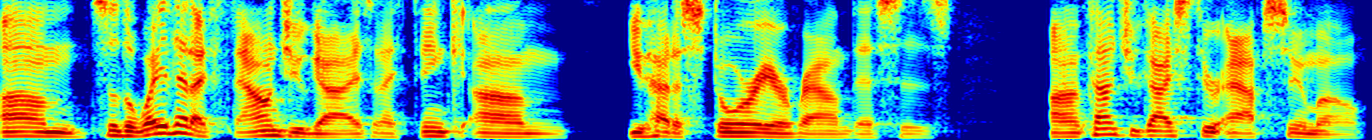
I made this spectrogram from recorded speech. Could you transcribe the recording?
Um, so the way that I found you guys, and I think um, you had a story around this, is I uh, found you guys through AppSumo.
